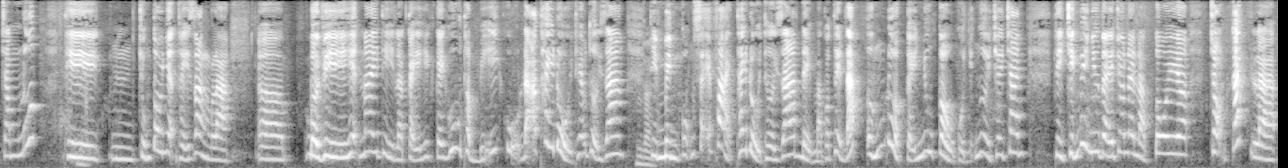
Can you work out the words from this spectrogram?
trong nước thì ừ. chúng tôi nhận thấy rằng là uh, bởi vì hiện nay thì là cái cái gu thẩm mỹ cụ đã thay đổi theo thời gian vâng. thì mình cũng sẽ phải thay đổi thời gian để mà có thể đáp ứng được cái nhu cầu của những người chơi tranh thì chính vì như thế cho nên là tôi uh, chọn cách là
